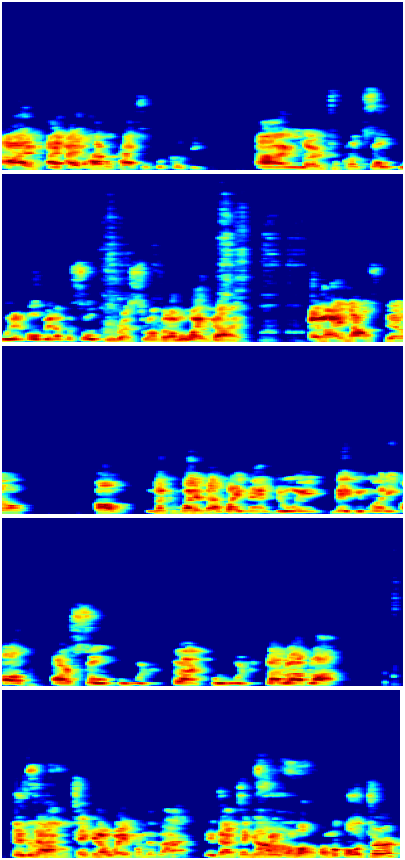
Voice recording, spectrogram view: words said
I'm I, I have a passion for cooking. I learned to cook soul food and open up a soul food restaurant, but I'm a white guy. Am I now still? Oh, look, what is that white man doing? Making money off our soul food, black food, blah blah blah. Is that taken away from the black? Is that taken away from a, from a culture?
